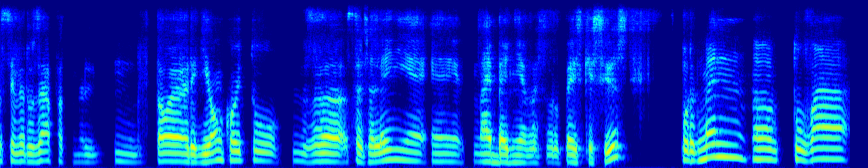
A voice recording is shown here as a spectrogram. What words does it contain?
северо-запад. Нали, в този регион, който за съжаление е най-бедният в Европейския съюз. Според мен това,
